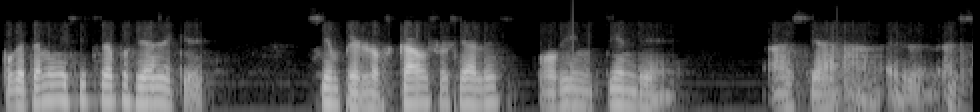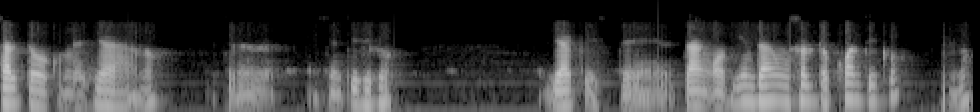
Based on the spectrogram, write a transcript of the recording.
Porque también existe la posibilidad de que siempre los caos sociales o bien tiende hacia el, salto, como decía ¿no? Este, el, científico, ya que este, dan, o bien dan un salto cuántico, ¿no?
